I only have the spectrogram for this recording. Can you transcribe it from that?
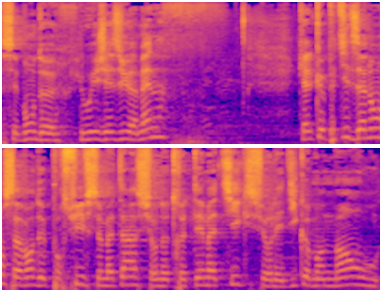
C'est bon de louer Jésus, Amen. Quelques petites annonces avant de poursuivre ce matin sur notre thématique sur les dix commandements où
